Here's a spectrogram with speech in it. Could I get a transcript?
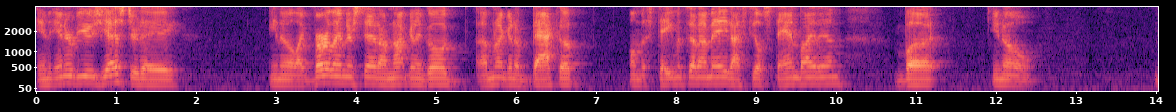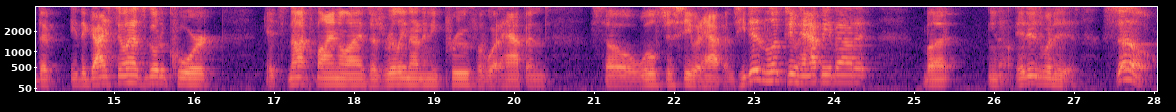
in interviews yesterday, you know, like Verlander said, I'm not going to go, I'm not going to back up on the statements that I made. I still stand by them. But, you know, the the guy still has to go to court. It's not finalized. There's really not any proof of what happened. So we'll just see what happens. He didn't look too happy about it, but you know, it is what it is. So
